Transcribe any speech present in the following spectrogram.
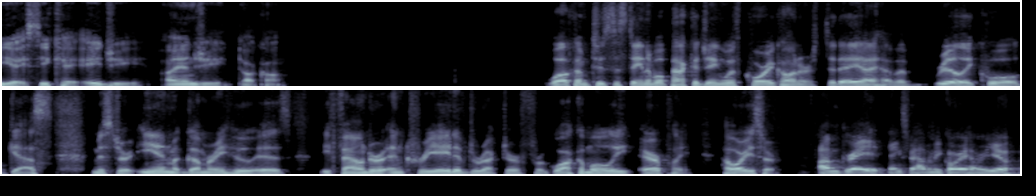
www.ororapackaging.com. Welcome to Sustainable Packaging with Cory Connors. Today I have a really cool guest, Mr. Ian Montgomery, who is the founder and creative director for Guacamole Airplane. How are you, sir? I'm great. Thanks for having me, Cory. How are you?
